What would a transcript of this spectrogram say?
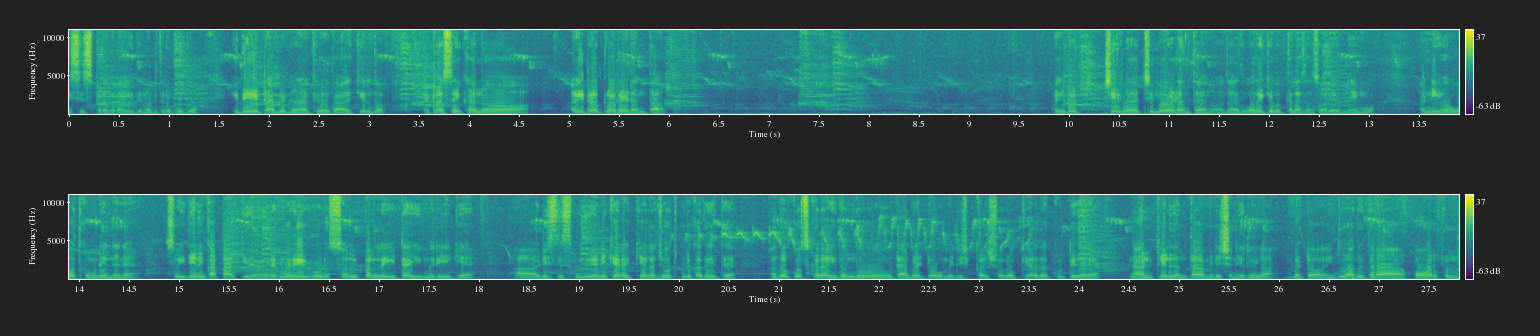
ಡಿಸೀಸ್ ಬರೋದಾಗಿದೆ ನೋಡ್ತಿರ್ಬೋದು ಇದೇ ಟ್ಯಾಬ್ಲೆಟ್ನ ಹಾಕಿರೋದು ಹಾಕಿರೋದು. ಟೆಟ್ರೋಸೈಕನು ಹೈಡ್ರೋಕ್ಲೋರೈಡ್ ಅಂತ. ಹೈಡ್ರೋ ಚಿಲ್ ಚಿಲ್ಲೋಡ್ ಅಂತ ಅನ್ನೋ ಅದು ಓದೋಕ್ಕೆ ಗೊತ್ತಿಲ್ಲ ಸರ್ ಸಾರಿ ಅದು ನೇಮು ನೀವು ಓದ್ಕೊಂಬಿಡಿ ಎಲ್ಲೇ ಸೊ ಇದೇನಕ್ಕೆ ಕಪ್ಪ ಹಾಕಿದ್ದೀನಿ ಅಂದರೆ ಮರಿಗಳು ಸ್ವಲ್ಪ ಲೈಟಾಗಿ ಮರಿಗೆ ಡಿಸೀಸ್ ಬಂದಿದೆ ಏನಕ್ಕೆ ರಕ್ಕಿ ಎಲ್ಲ ಜೋತ್ ಬಿಡ್ಕೋದೈತೆ ಅದಕ್ಕೋಸ್ಕರ ಇದೊಂದು ಟ್ಯಾಬ್ಲೆಟು ಮೆಡಿಕಲ್ ಸ್ಟೋರ್ ಕೇಳಿದಾಗ ಕೊಟ್ಟಿದ್ದಾರೆ. ನಾನು ಕೇಳಿದಂಥ ಮೆಡಿಷನ್ ಇರಲಿಲ್ಲ ಬಟ್ ಇದು ಅದೇ ಥರ ಪವರ್ಫುಲ್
